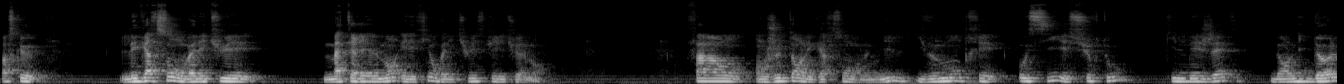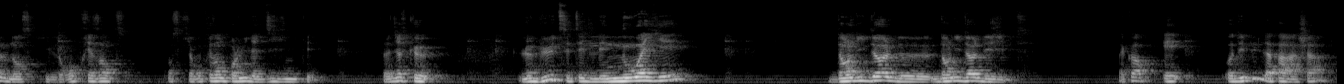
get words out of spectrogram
Parce que les garçons, on va les tuer matériellement et les filles, on va les tuer spirituellement. Pharaon, en jetant les garçons dans le Nil, il veut montrer aussi et surtout qu'il les jette dans l'idole, dans ce qu'il représente ce qui représente pour lui la divinité. Ça veut dire que le but, c'était de les noyer dans l'idole d'Égypte. D'accord? Et au début de la paracha,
